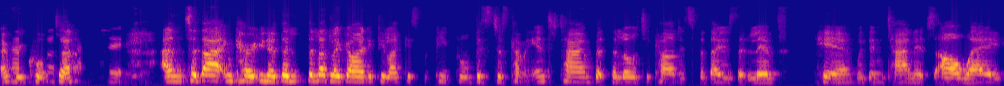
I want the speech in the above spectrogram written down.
every That's quarter. fantastic. and so that encourage you know the, the ludlow guide if you like is for people visitors coming into town but the loyalty card is for those that live here within town. It's our way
